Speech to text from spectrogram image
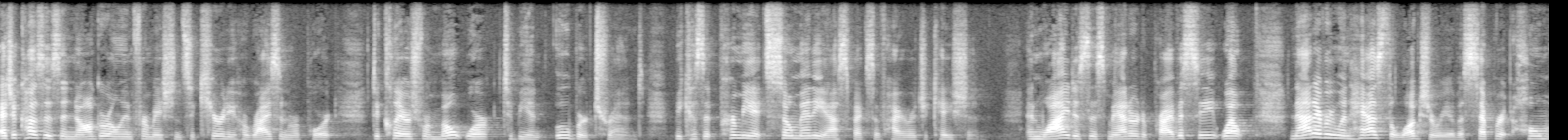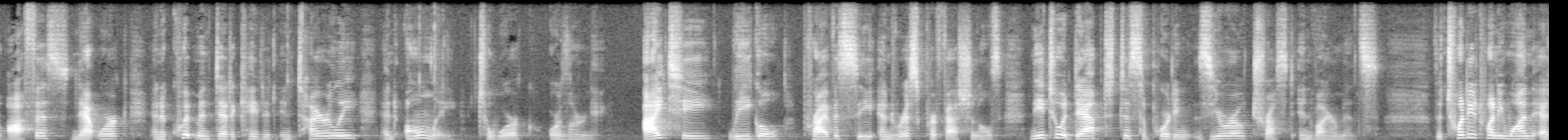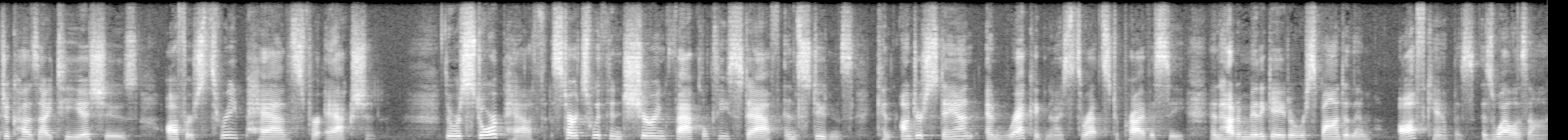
EDUCAUSE's inaugural Information Security Horizon Report declares remote work to be an uber trend because it permeates so many aspects of higher education. And why does this matter to privacy? Well, not everyone has the luxury of a separate home office, network, and equipment dedicated entirely and only to work or learning. IT, legal, privacy, and risk professionals need to adapt to supporting zero trust environments. The 2021 EDUCAUSE IT Issues offers three paths for action. The Restore path starts with ensuring faculty, staff, and students can understand and recognize threats to privacy and how to mitigate or respond to them off campus as well as on.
